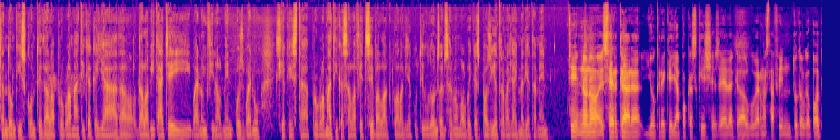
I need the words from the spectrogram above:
te'n donquis compte de la problemàtica que hi ha de, de l'habitatge i, bueno, i finalment, doncs, bueno, si aquesta problemàtica se l'ha fet seva l'actual executiu, doncs em sembla molt bé que es posi a treballar immediatament. Sí, no, no, és cert que ara jo crec que hi ha poques queixes eh, de que el govern està fent tot el que pot.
